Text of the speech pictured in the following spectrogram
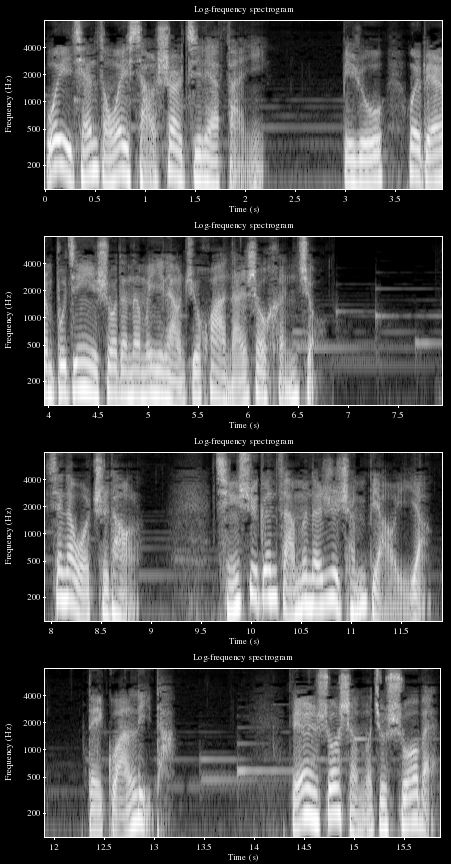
我以前总为小事儿激烈反应。比如为别人不经意说的那么一两句话难受很久。现在我知道了，情绪跟咱们的日程表一样，得管理它。别人说什么就说呗，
